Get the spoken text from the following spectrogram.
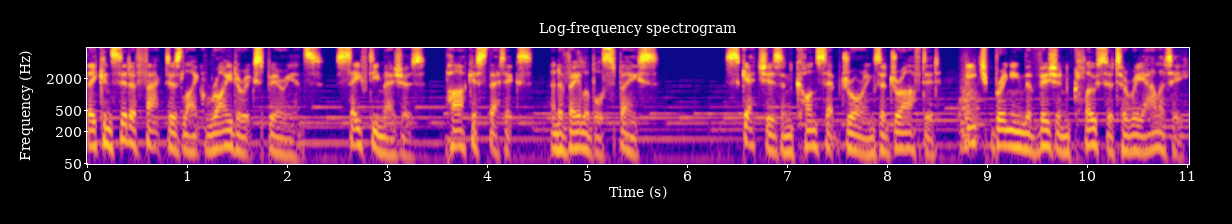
They consider factors like rider experience, safety measures, park aesthetics, and available space. Sketches and concept drawings are drafted, each bringing the vision closer to reality.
